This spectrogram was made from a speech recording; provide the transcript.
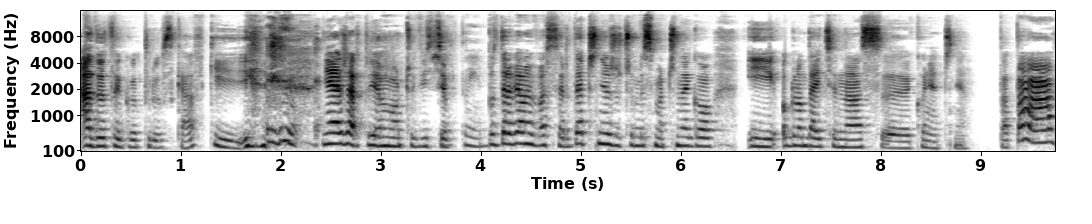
A do tego truskawki. Nie, żartujemy oczywiście. Pozdrawiamy Was serdecznie, życzymy smacznego i oglądajcie nas y, koniecznie. Pa, pa!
